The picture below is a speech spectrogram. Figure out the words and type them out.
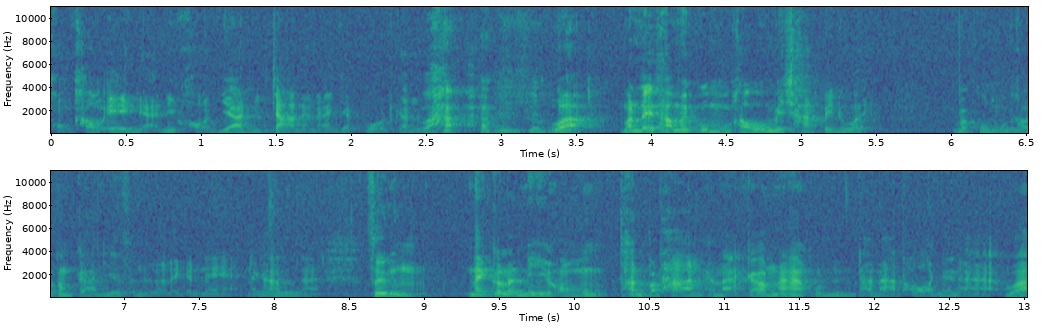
ของเขาเองเนี่ยนี่ขออนุญาตวิจารณ์หน่อยนะอย่าโกรธกันว่า ว่ามันเลยทำให้กลุ่มของเขาไม่ชัดไปด้วย ว่ากลุ่มของเขาต้องการที่จะเสนออะไรกันแน่นะครับอืมนะซึ่งในกรณีของท่านประธานคณะก้าวหน้าคุณธนาธรเนี่ยนะฮะว่า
